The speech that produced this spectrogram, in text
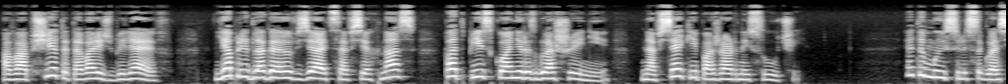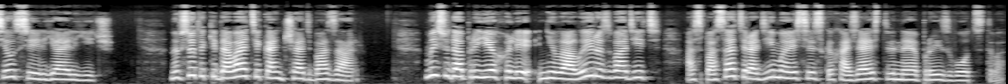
А вообще-то, товарищ Беляев, я предлагаю взять со всех нас подписку о неразглашении на всякий пожарный случай». «Это мысль», — согласился Илья Ильич. «Но все-таки давайте кончать базар. Мы сюда приехали не лалы разводить, а спасать родимое сельскохозяйственное производство.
